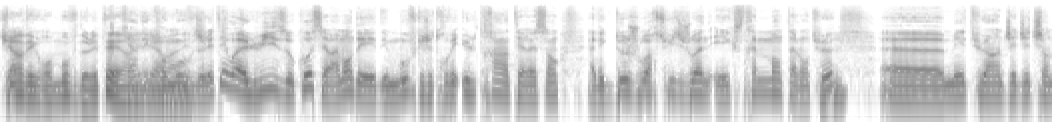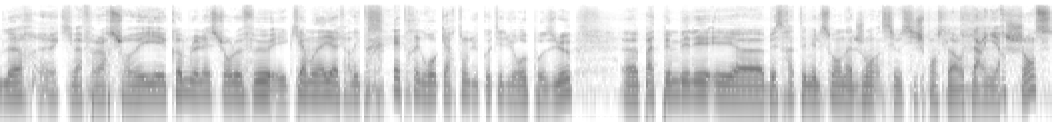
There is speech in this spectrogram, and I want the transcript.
Qui est un des gros moves de l'été. qui est hein, un des gros moves de l'été. Ouais, lui, Zoko, c'est vraiment des, des moves que j'ai trouvé ultra intéressants avec deux joueurs suisses jeunes et extrêmement talentueux. Mhm. Euh, mais tu as un JJ Chandler euh, qui va falloir surveiller comme le lait sur le feu et qui, à mon avis, va faire des très très gros cartons du côté du reposieux. Euh, Pat Pembele et euh, Bessrat Temelso en adjoint, c'est aussi, je pense, leur dernière chance.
